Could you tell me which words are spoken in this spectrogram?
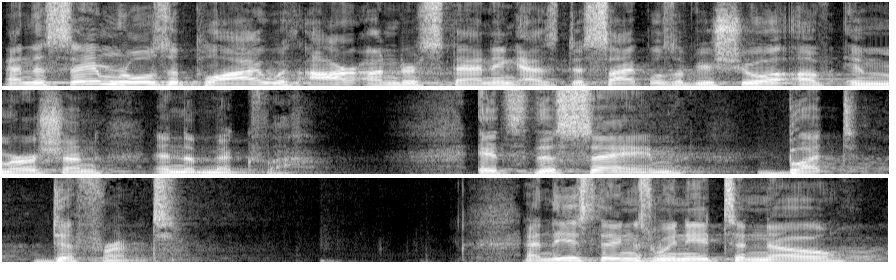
And the same rules apply with our understanding as disciples of Yeshua of immersion in the mikveh. It's the same, but different. And these things we need to know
